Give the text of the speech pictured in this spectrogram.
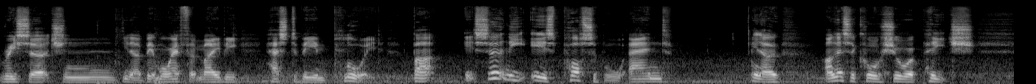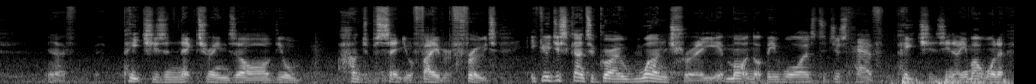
research and you know a bit more effort maybe has to be employed but it certainly is possible and you know unless of course you're a peach you know peaches and nectarines are your 100% your favorite fruit if you're just going to grow one tree, it might not be wise to just have peaches. You know, you might want to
